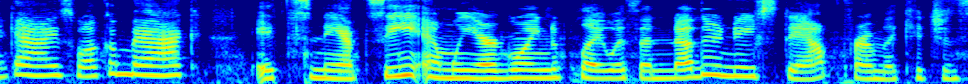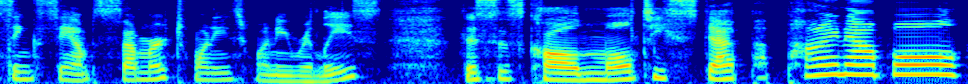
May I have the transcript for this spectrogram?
Hi guys, welcome back. It's Nancy and we are going to play with another new stamp from the Kitchen Sink Stamps Summer 2020 release. This is called Multi-Step Pineapple.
